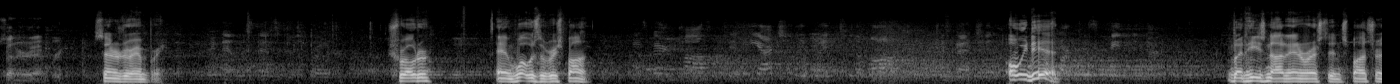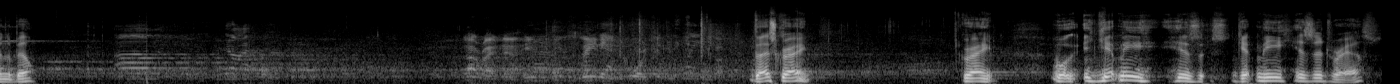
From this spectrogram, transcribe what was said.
Senator Embry. Senator Embry. Schroder? And what was the response? He's very positive. He actually went to the convention. Oh, he did? Participated. But he's not interested in sponsoring the bill? Um, no, Not right. He, he's leaning towards it. he's leaning. That's great. Great. Well, get me his get me his address.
